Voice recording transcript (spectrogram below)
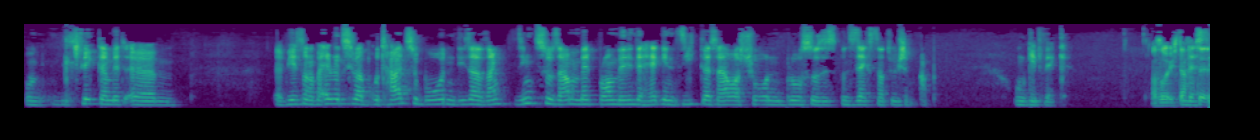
und schlägt damit, ähm, wie ist er nochmal, Eric Silver brutal zu Boden. Dieser sinkt zusammen, Matt Brown will hinterhergehen, sieht das aber schon bloß ist und setzt natürlich ab und geht weg. Also ich dachte,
